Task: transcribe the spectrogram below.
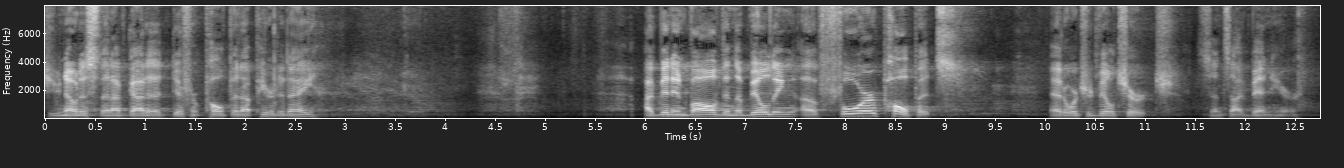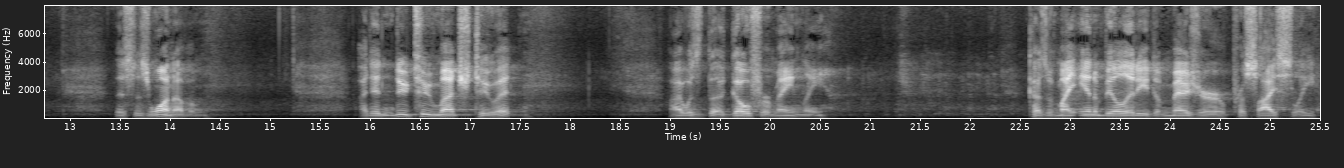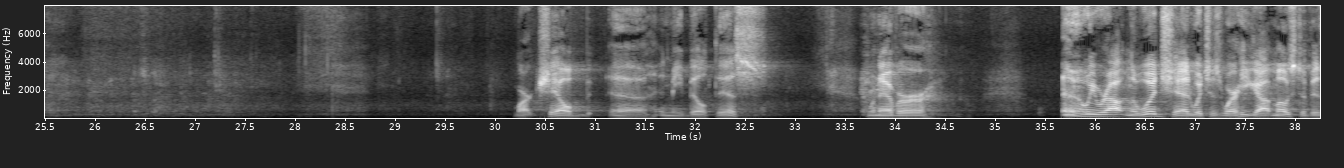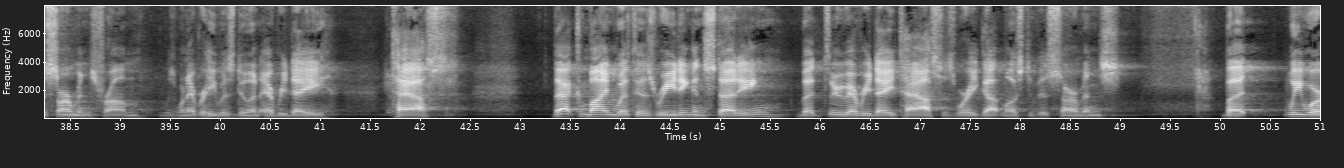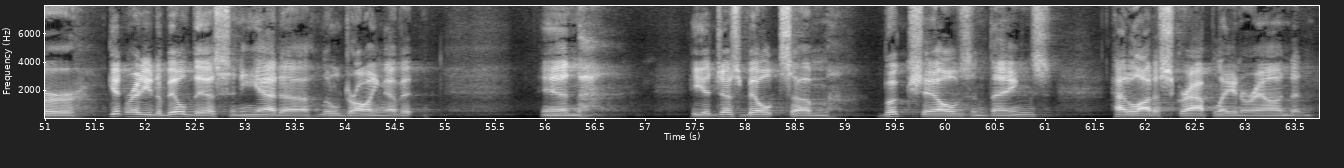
Did you notice that I've got a different pulpit up here today? I've been involved in the building of four pulpits at Orchardville Church since I've been here. This is one of them. I didn't do too much to it. I was the gopher mainly because of my inability to measure precisely. Mark Shell uh, and me built this. Whenever we were out in the woodshed, which is where he got most of his sermons from, was whenever he was doing everyday tasks. That combined with his reading and studying, but through everyday tasks is where he got most of his sermons. But we were getting ready to build this, and he had a little drawing of it. And he had just built some bookshelves and things, had a lot of scrap laying around, and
